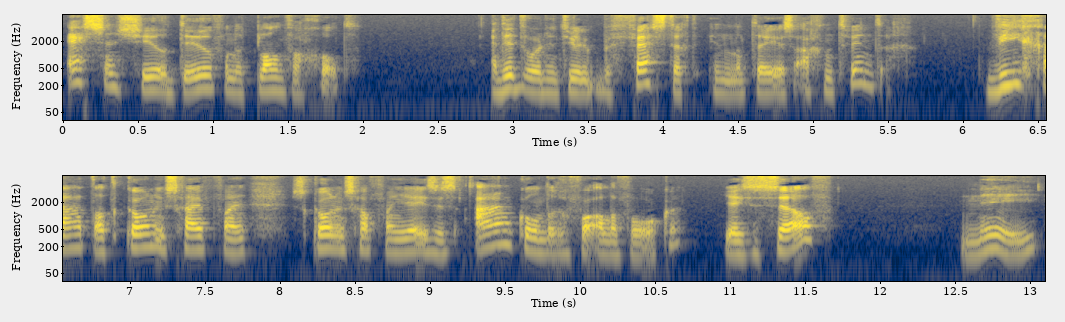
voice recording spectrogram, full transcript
essentieel deel van het plan van God. En dit wordt natuurlijk bevestigd in Matthäus 28. Wie gaat dat koningschap van, koningschap van Jezus aankondigen voor alle volken? Jezus zelf? Nee,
